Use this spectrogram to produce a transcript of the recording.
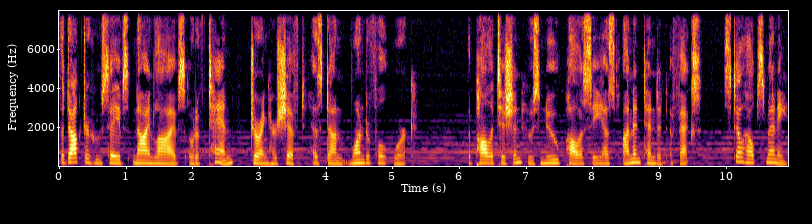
The doctor who saves nine lives out of ten during her shift has done wonderful work. The politician whose new policy has unintended effects still helps many.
